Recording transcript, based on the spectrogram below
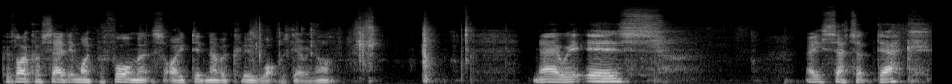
because like I said in my performance I didn't have a clue what was going on. Now it is a setup deck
